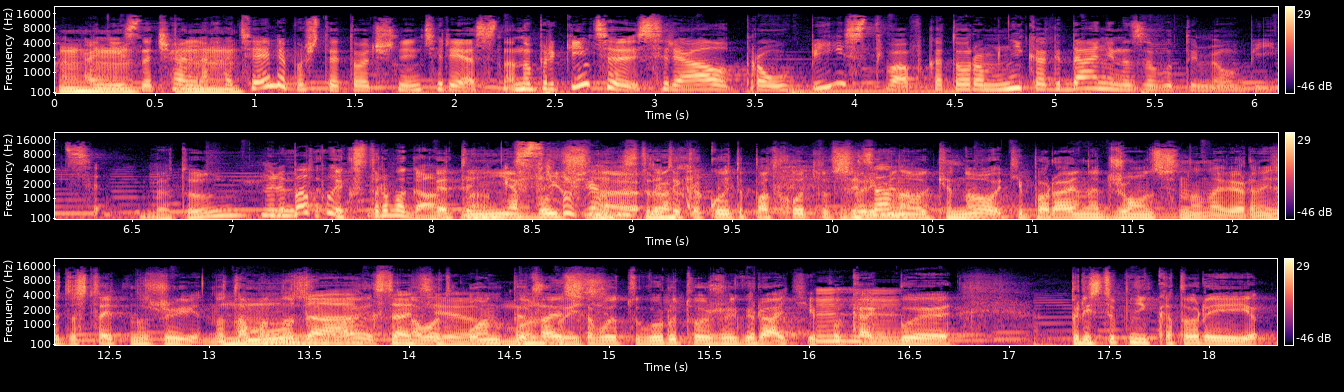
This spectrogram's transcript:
они изначально хотели, потому что это очень интересно. Но прикиньте, сериал про убийство, в котором никогда не назовут имя убийцы. Это, любопытно. это экстравагантно. Это необычно. Экстравагантно. Это какой-то подход от современного кино, типа Райана Джонсона, наверное, из «Достать ножи». Но там Ну он да, кстати, но вот он пытается быть. в эту игру тоже играть. Типа как бы преступник, который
